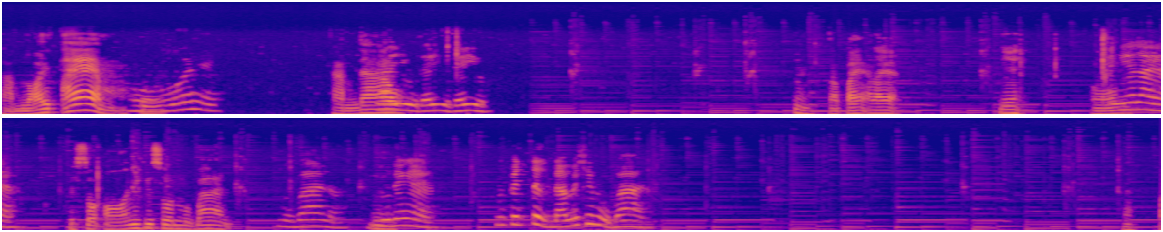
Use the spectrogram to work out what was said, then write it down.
สามร้อยแต้มโอ้ยสามดาวได้อยู่ได้อยู่ได้อยู่ อืมต่อไปอะไรอะนี่ อันนี้อะไรอะเป็นโซอ๋อ นี่คือโซนหมู่บ้าน หมู่บ้านเหรอ รู้ได้ไง มันเป็นตึกนะไม่ใช่หมู่บ้าน ไป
